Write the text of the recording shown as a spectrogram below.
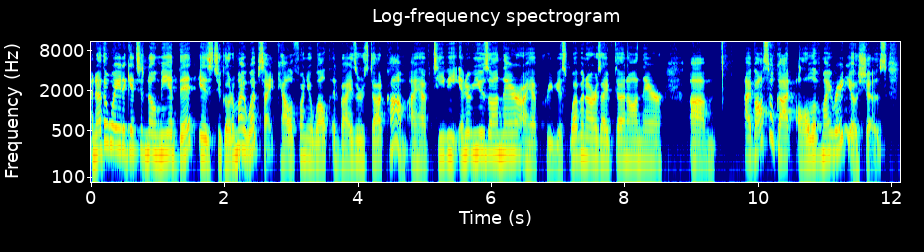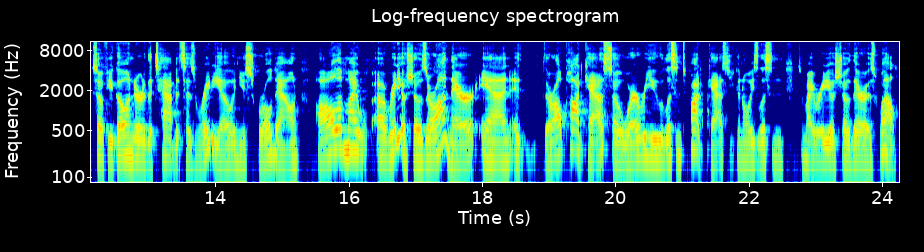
Another way to get to know me a bit is to go to my website, CaliforniaWealthAdvisors.com. I have TV interviews on there. I have previous webinars I've done on there. Um, I've also got all of my radio shows. So if you go under the tab that says radio and you scroll down, all of my uh, radio shows are on there. And it, they're all podcasts. So wherever you listen to podcasts, you can always listen to my radio show there as well.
